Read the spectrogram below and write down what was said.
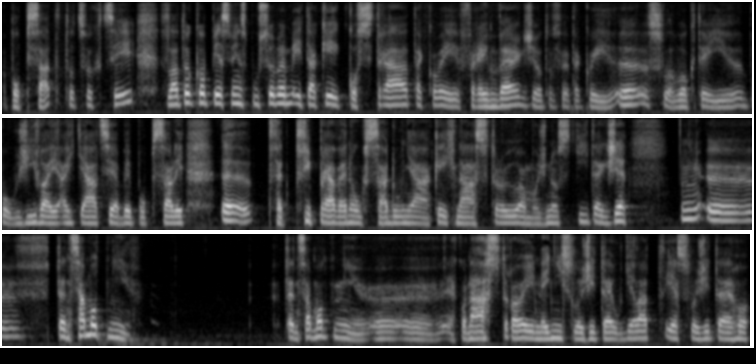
a popsat to, co chci. Zlatokop je svým způsobem i taky kostra, takový framework, že jo, to je takový eh, slovo, který používají ajťáci, aby popsali eh, předpřipravenou sadu nějakých nástrojů a možností, takže mm, eh, ten samotný ten samotný eh, eh, jako nástroj není složité udělat, je složité ho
